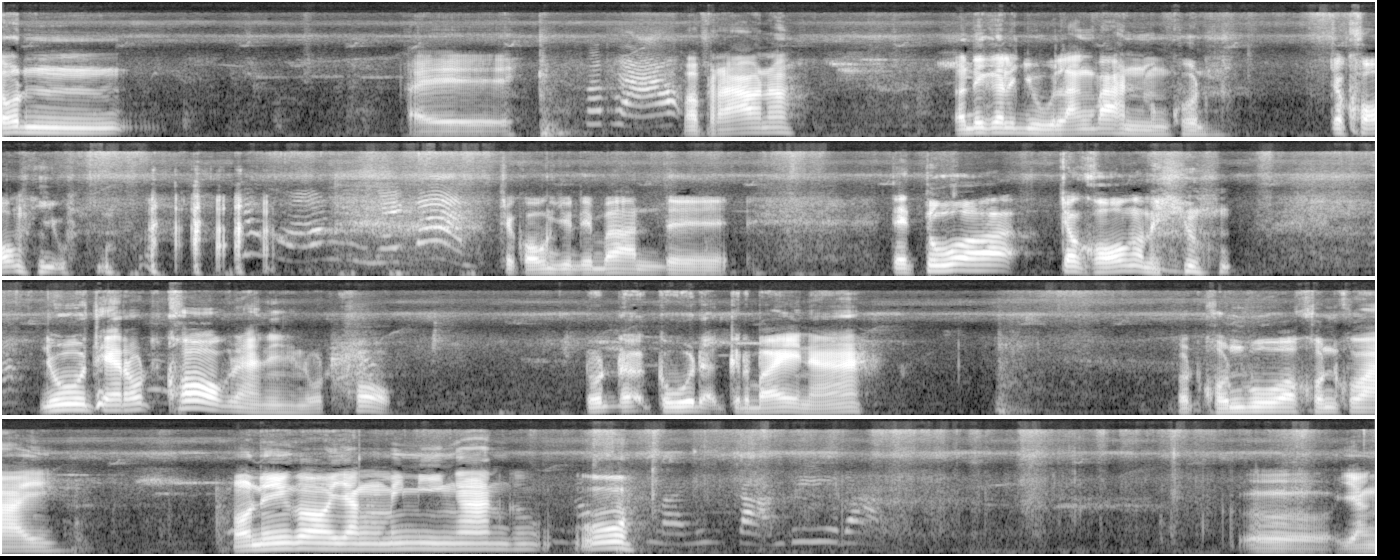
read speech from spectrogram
ต้นไอ้มะพร้าวมะพร้าวเนาะตอนนี้ก็อยู่หลังบ้านบางคนเจ้าของไม่อยู่อยู่ในบ้านเจ้าของอยู่ในบ้านแต่แต่ตัว เจ้าของอะไม่อยู่ อยู่แต่รถโคอกนะนี่รถโคอก รถเดอะกูเดอะกระบะนะ รถขนวัวขนควาย ตอนนี้ก็ยังไม่มีงานเขาโอ้มานี่ตามพี่ได้เออยัง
